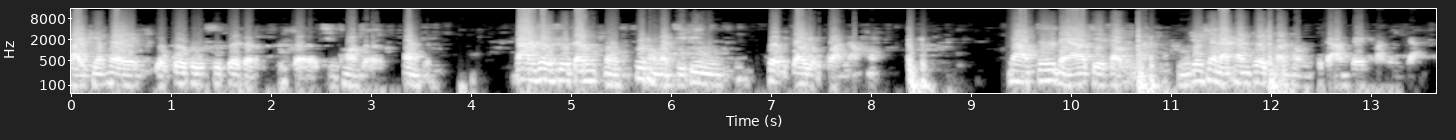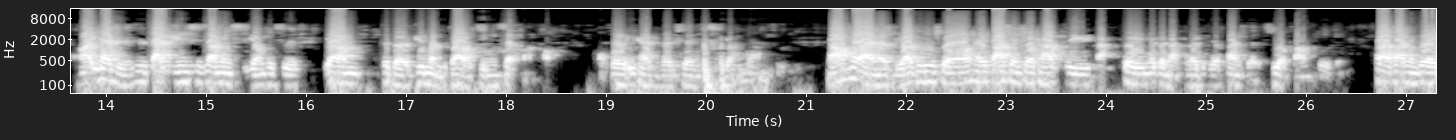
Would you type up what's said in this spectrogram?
白天会有过度嗜睡的的情况的患者。当然，这个是跟某不同的疾病会比较有关的哈。那这是等下要介绍的，我们就先来看最传统的这个安非他命这样。然后一开始是在军事上面使用，就是要让这个军人比较有精神嘛，哈，所以一开始会先使用这样子。然后后来呢，主要就是说，会发现说它对于打对于那个脑科这些患者是有帮助的。后来发现对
